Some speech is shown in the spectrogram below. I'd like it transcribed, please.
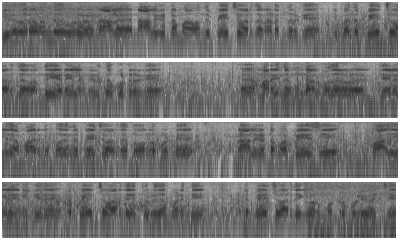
இதுவரை வந்து ஒரு நாலு நாலு கட்டமாக வந்து பேச்சுவார்த்தை நடந்திருக்கு. இப்போ இந்த பேச்சுவார்த்தை வந்து இடையில நிறுத்தப்பட்டிருக்கு. மறைந்த முன்னாள் முதல்வர் ஜெயலலிதாமா இருக்கும்போது இந்த பேச்சுவார்த்தை துவங்கப்பட்டு நாலு கட்டமாக பேசி பாதியிலே நிற்கிது இந்த பேச்சுவார்த்தையை துரிதப்படுத்தி இந்த பேச்சுவார்த்தைக்கு ஒரு முற்றுப்புள்ளி வச்சு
